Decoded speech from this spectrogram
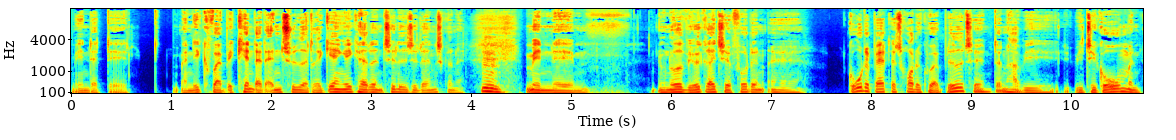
mente, at øh, man ikke kunne være bekendt at antyde, at regeringen ikke havde den tillid til danskerne. Mm. Men øh, nu nåede vi jo ikke rigtig at få den øh, gode debat, jeg tror, det kunne være blevet til. Den har vi, vi til gode, men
